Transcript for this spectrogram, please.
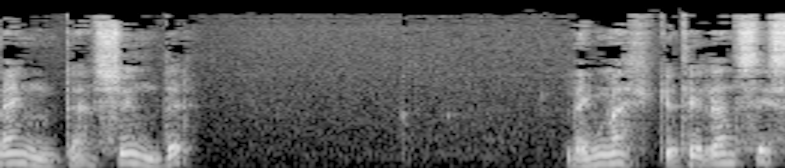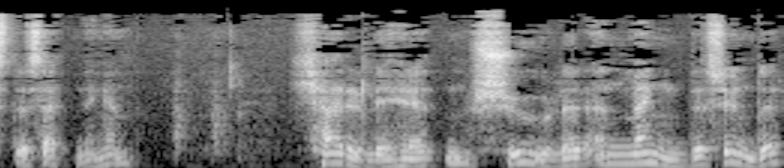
mengde synder. Legg merke til den siste setningen. Kjærligheten skjuler en mengde synder.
